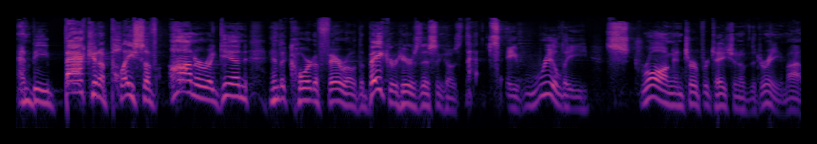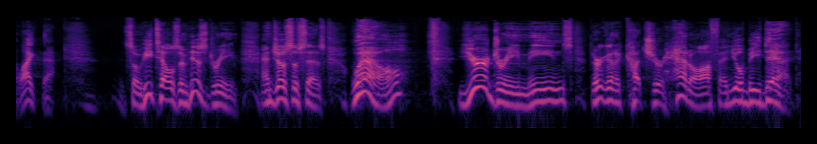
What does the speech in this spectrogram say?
and be back in a place of honor again in the court of Pharaoh. The baker hears this and goes, That's a really strong interpretation of the dream. I like that. So he tells him his dream. And Joseph says, Well, your dream means they're going to cut your head off and you'll be dead.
